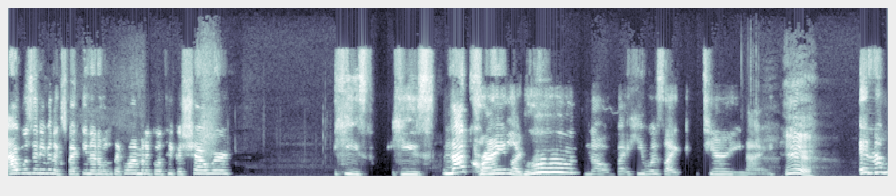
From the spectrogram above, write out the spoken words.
i wasn't even expecting it i was like well i'm gonna go take a shower he's he's not crying like no but he was like teary eyed yeah. and i'm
